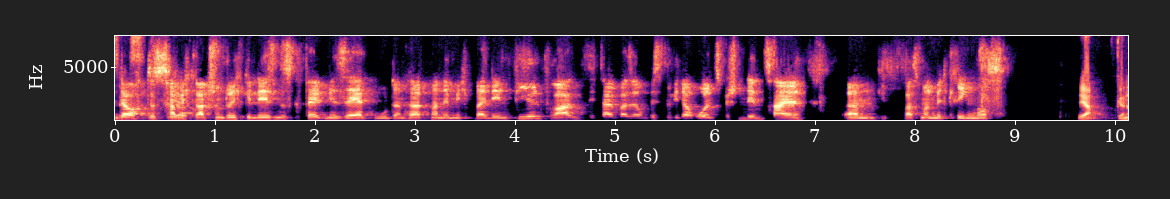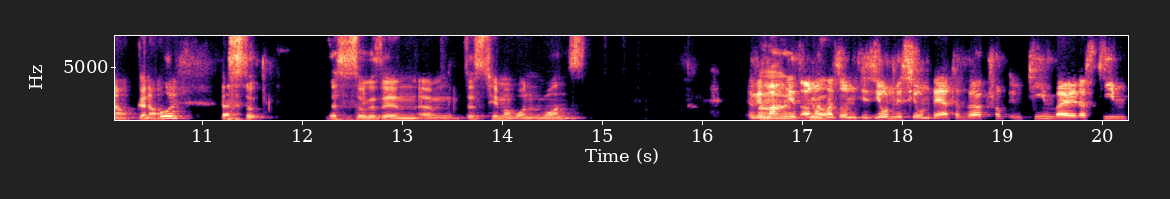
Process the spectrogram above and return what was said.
Doch, das habe ich gerade schon durchgelesen, das gefällt mir sehr gut. Dann hört man nämlich bei den vielen Fragen, die sich teilweise auch ein bisschen wiederholen zwischen den Zeilen, ähm, was man mitkriegen muss. Ja, genau, genau. Cool. Das ist so, das ist so gesehen ähm, das Thema One-on-Ones. Wir machen jetzt auch genau. nochmal so einen Vision, Mission, Werte-Workshop im Team, weil das Team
